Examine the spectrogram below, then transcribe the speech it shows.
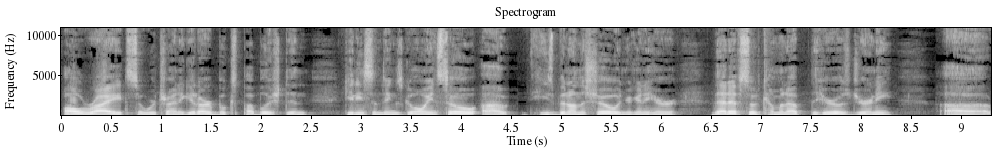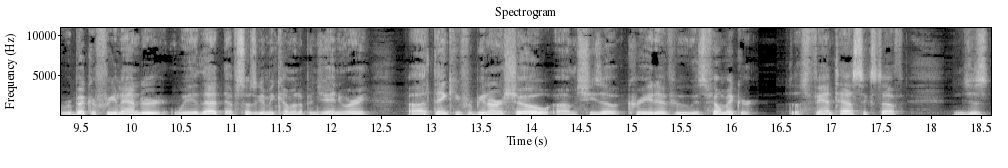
all write. So we're trying to get our books published and getting some things going. So uh, he's been on the show, and you're going to hear that episode coming up, the hero's journey. Uh, Rebecca Freelander, we, that episode is going to be coming up in January. Uh, thank you for being on our show. Um, she's a creative who is a filmmaker, does fantastic stuff, just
